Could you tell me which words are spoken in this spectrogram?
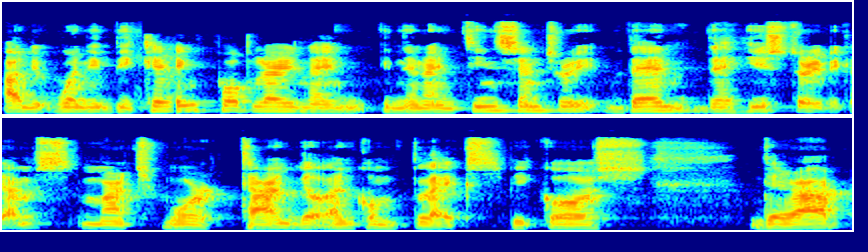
And when it became popular in, in the 19th century, then the history becomes much more tangled and complex because there are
